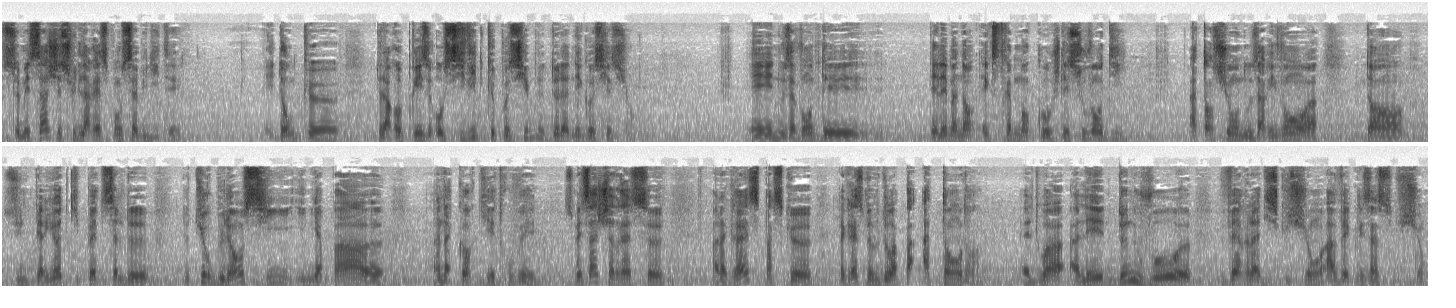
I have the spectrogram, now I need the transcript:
Ce message, c'est celui de la responsabilité et donc euh, de la reprise aussi vite que possible de la négociation. Et nous avons des délais maintenant extrêmement courts. Je l'ai souvent dit. Attention, nous arrivons euh, dans une période qui peut être celle de, de turbulence s'il n'y a pas euh, un accord qui est trouvé. Ce message s'adresse euh, à la Grèce parce que la Grèce ne doit pas attendre. Elle doit aller de nouveau vers la discussion avec les institutions.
